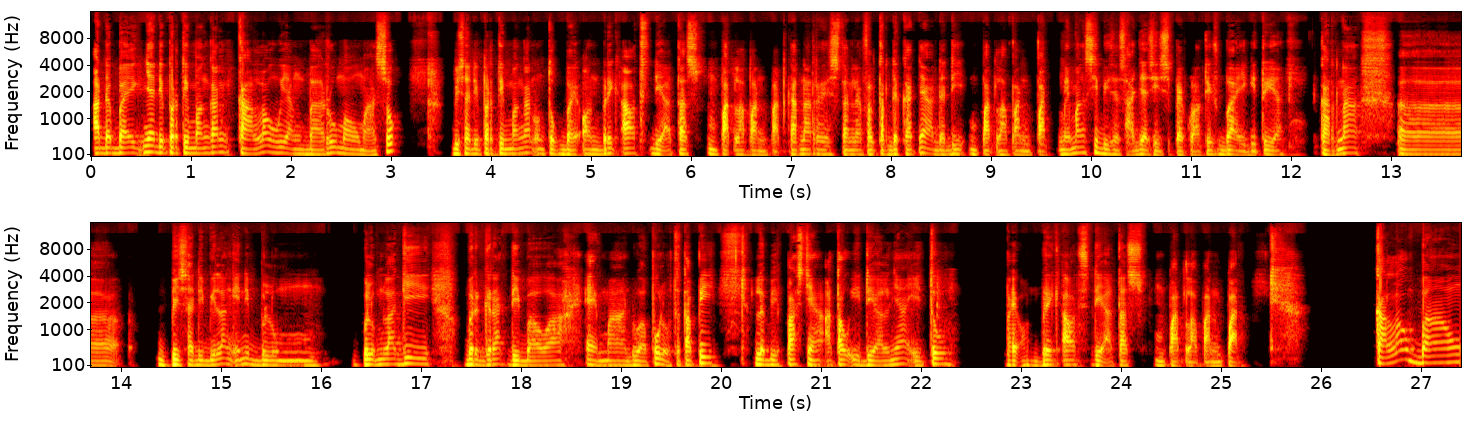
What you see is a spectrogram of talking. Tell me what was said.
ada baiknya dipertimbangkan kalau yang baru mau masuk bisa dipertimbangkan untuk buy on breakout di atas 484 karena resistance level terdekatnya ada di 484. Memang sih bisa saja sih spekulatif buy gitu ya. Karena uh, bisa dibilang ini belum belum lagi bergerak di bawah EMA 20 tetapi lebih pasnya atau idealnya itu buy on breakout di atas 484 kalau mau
